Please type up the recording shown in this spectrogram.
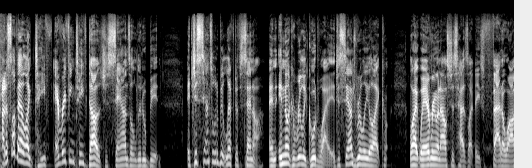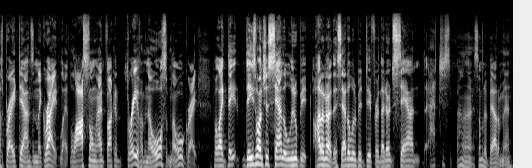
I just love how like Teeth, everything Teeth does just sounds a little bit. It just sounds a little bit left of center, and in like a really good way. It just sounds really like like where everyone else just has like these fatto ass breakdowns, and they're great. Like the last song had fucking three of them, and they're awesome. They're all great, but like they, these ones just sound a little bit. I don't know. They sound a little bit different. They don't sound. I just I don't know something about them, man.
